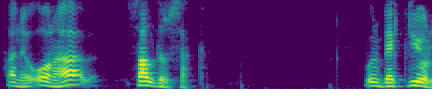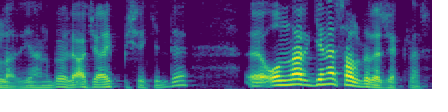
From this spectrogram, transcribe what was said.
hani ona saldırsak. Bunu bekliyorlar yani böyle acayip bir şekilde. Ee, onlar gene saldıracaklar.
